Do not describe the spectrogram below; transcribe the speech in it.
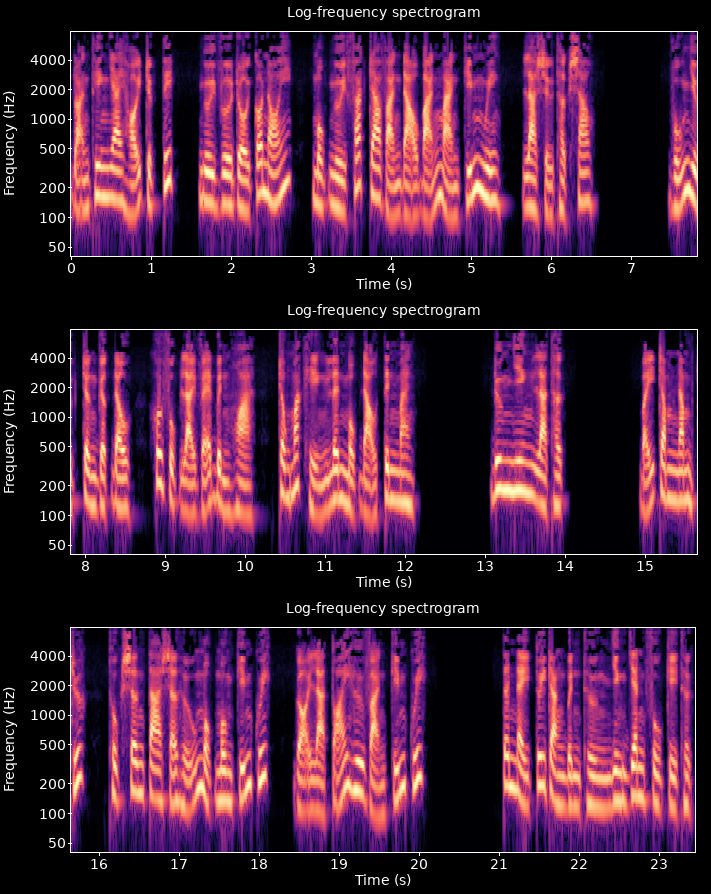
Đoạn thiên nhai hỏi trực tiếp, người vừa rồi có nói, một người phát ra vạn đạo bản mạng kiếm nguyên, là sự thật sao? Vũ Nhược Trần gật đầu, khôi phục lại vẻ bình hòa, trong mắt hiện lên một đạo tinh mang. Đương nhiên là thật. 700 năm trước, Thục Sơn ta sở hữu một môn kiếm quyết, gọi là toái hư vạn kiếm quyết. Tên này tuy rằng bình thường nhưng danh phù kỳ thực.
